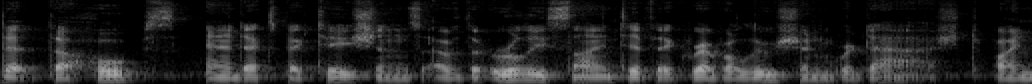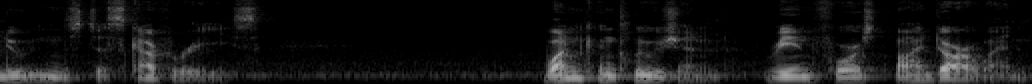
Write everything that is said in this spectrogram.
that the hopes and expectations of the early scientific revolution were dashed by Newton's discoveries. One conclusion, reinforced by Darwin,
